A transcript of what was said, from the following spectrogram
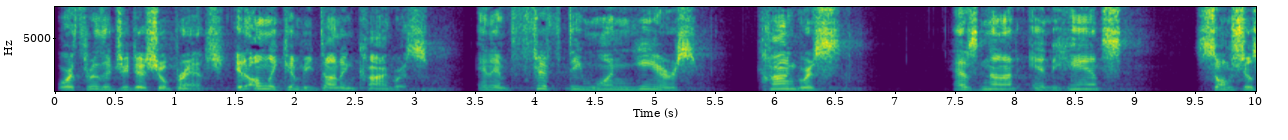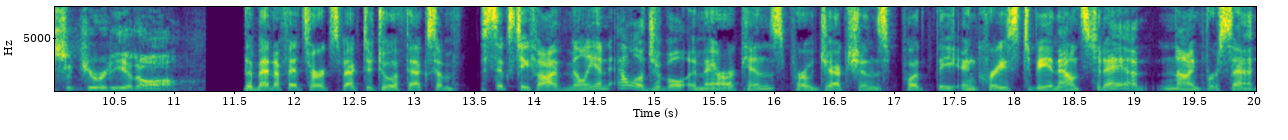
or through the judicial branch. It only can be done in Congress. And in 51 years, Congress has not enhanced Social Security at all. The benefits are expected to affect some 65 million eligible Americans. Projections put the increase to be announced today at 9%.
